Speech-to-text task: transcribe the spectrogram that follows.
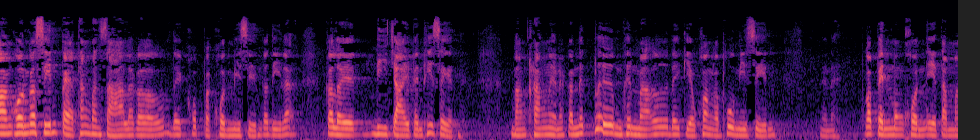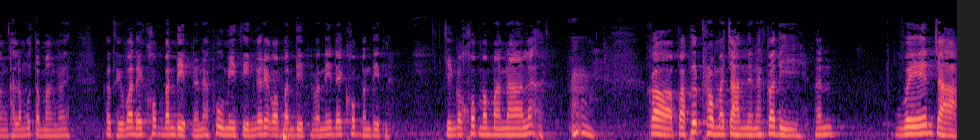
บางคนก็ศีลแปดทั้งพรรษา แล้วก็ได้คบกับคนมีศีลก็ดีแล้วก็เลยดีใจเป็นพิเศษ บางครั้งเนี่ยนะก็นึกปลื้มขึ้นมาเออได้เกี่ยวข้องกับผู้มีศีลเนี่ยนะก็เป็นมงคลเอตัมมังคลมุตตมังเลยก็ถือว่าได้คบบัณฑิตนะนะผู้มีศีลก็เรียกว่าบัณฑิต วันนี้ได้คบบัณฑิต จริงก็คบมามานานแล้วก็ประพฤติพรหมจรรย์เนี่ยนะก็ดีนั้นเว้นจาก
